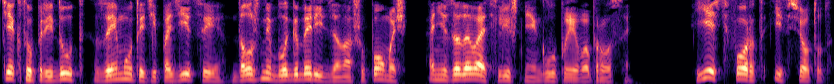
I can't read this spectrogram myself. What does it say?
Те, кто придут, займут эти позиции, должны благодарить за нашу помощь, а не задавать лишние глупые вопросы. Есть форт и все тут.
